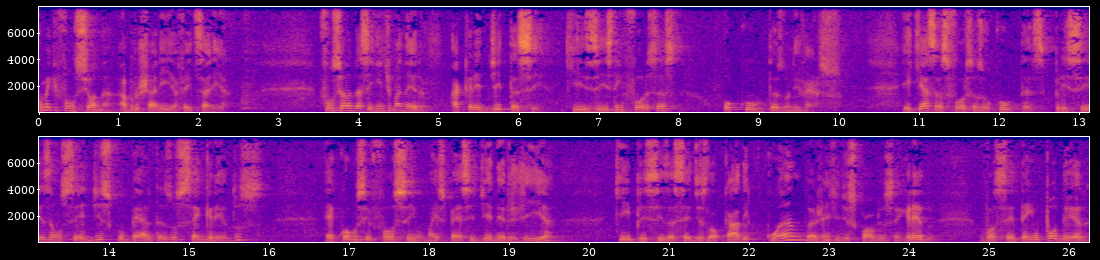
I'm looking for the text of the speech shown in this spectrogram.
Como é que funciona a bruxaria a feitiçaria? funciona da seguinte maneira: acredita-se que existem forças ocultas no universo e que essas forças ocultas precisam ser descobertas os segredos. É como se fosse uma espécie de energia que precisa ser deslocada, e quando a gente descobre o segredo, você tem o poder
